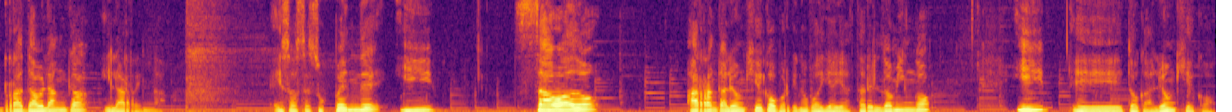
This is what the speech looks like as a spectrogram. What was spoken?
Rata Blanca y La Renga. Eso se suspende y sábado arranca León Gieco porque no podía ir a estar el domingo. Y eh, toca León Gieco,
